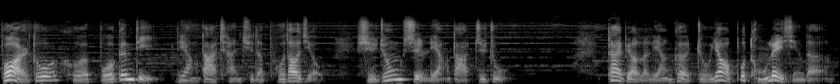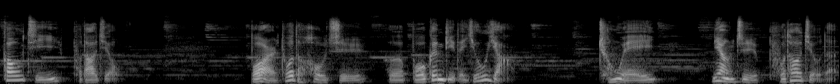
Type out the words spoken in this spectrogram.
波尔多和勃艮第两大产区的葡萄酒始终是两大支柱，代表了两个主要不同类型的高级葡萄酒：波尔多的厚实和勃艮第的优雅，成为。酿制葡萄酒的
